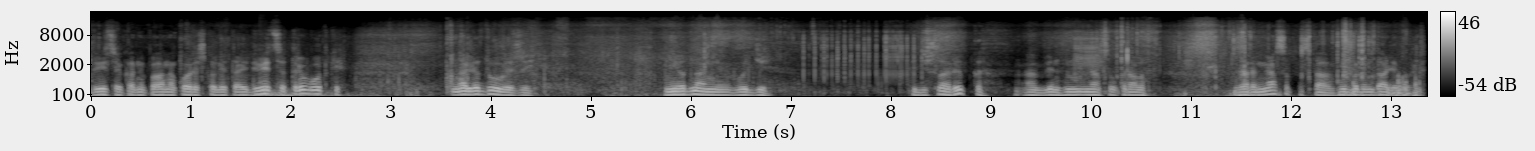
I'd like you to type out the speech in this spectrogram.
Дивіться, яка непогана корішка літає. Дивіться, три вудки на льоду лежить. Ні одна, ні в воді. Підійшла рибка, а блін, м'ясо вкрала. Зараз м'ясо поставимо і будемо далі ловити.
